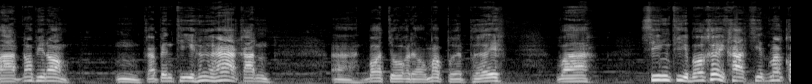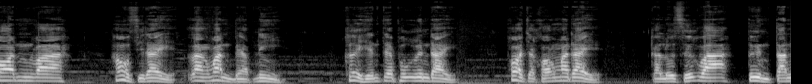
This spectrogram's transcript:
บาทเนาะพี่น้อง อืมก็เป็นทีฮือห้ากันอ่าบอโจก็ได้ออกมาเปิดเผย ว่าสิ่งที่บ่เคยคาดคิดมาก่อนว่าเฮาสิได้รางวัลแบบนี้ เคยเห็นแต่ผู้อื่นได้พ่อเจะของมาได้ก็รู้สึกว่าตื่นตัน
